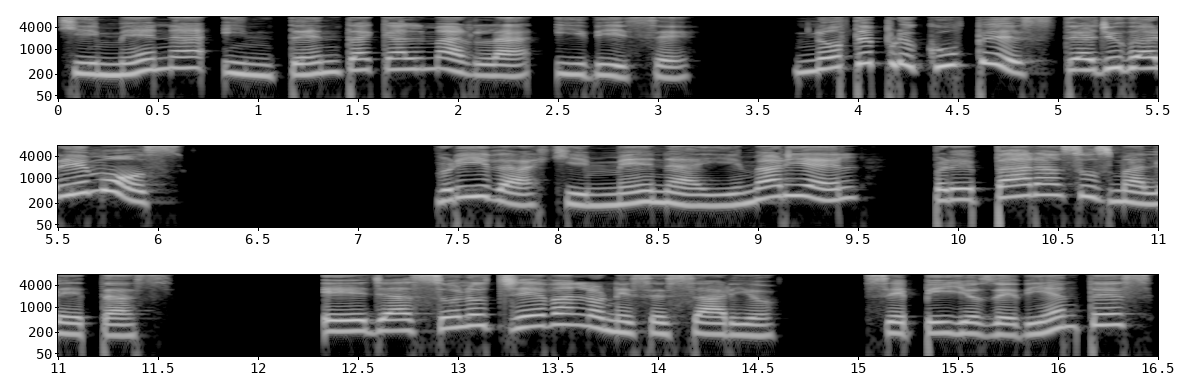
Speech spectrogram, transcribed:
Jimena intenta calmarla y dice, No te preocupes, te ayudaremos. Frida, Jimena y Mariel preparan sus maletas. Ellas solo llevan lo necesario, cepillos de dientes,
